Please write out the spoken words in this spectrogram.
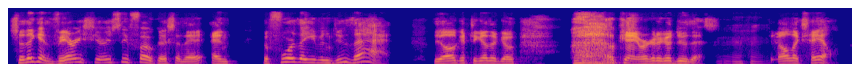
So they get very seriously focused and they and before they even do that, they all get together go, okay, we're going to go do this. Mm-hmm. They all exhale.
